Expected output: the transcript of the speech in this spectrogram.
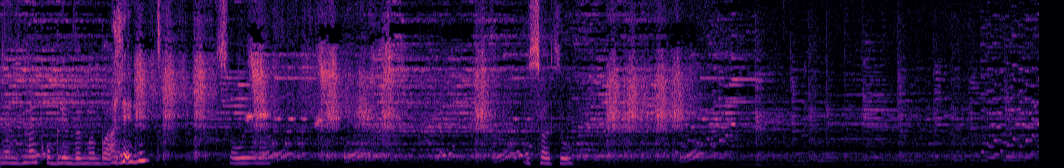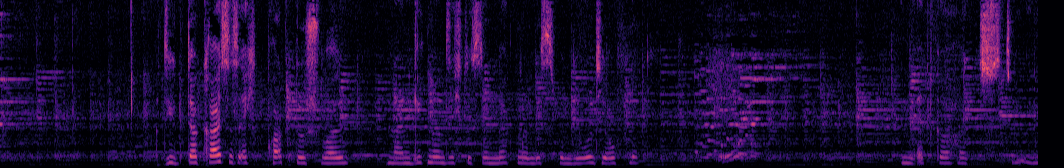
Ja, nicht mein Problem, wenn man Ball nimmt. Sorry, aber. Ist halt so. Die, der Kreis ist echt praktisch, weil wenn ein Gegner in Sicht ist, dann merkt man das, wenn die Ulti. Und Edgar hat die.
